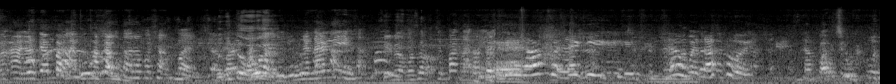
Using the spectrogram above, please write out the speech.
Ah, nanti abang nak makan. tak dapat syakban. Begitu awal. Dengan Nalin. Saya nak masak. Cepat tak Eh, lambat lagi. Lambat takut. Nampak cukup.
